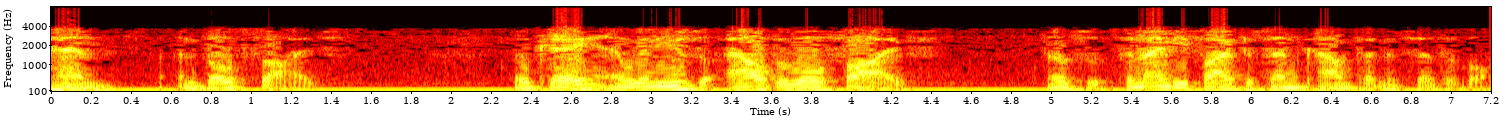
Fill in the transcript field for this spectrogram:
10 on both sides. Okay, and we're going to use alpha of 05. It's a 95% confidence interval.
